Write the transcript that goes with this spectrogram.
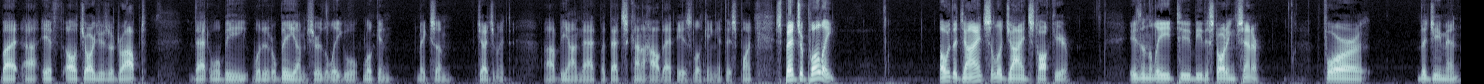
But uh, if all charges are dropped, that will be what it'll be. I'm sure the league will look and make some judgment uh, beyond that, but that's kind of how that is looking at this point. Spencer Pulley over the Giants, a little Giants talk here, is in the lead to be the starting center for the G men.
